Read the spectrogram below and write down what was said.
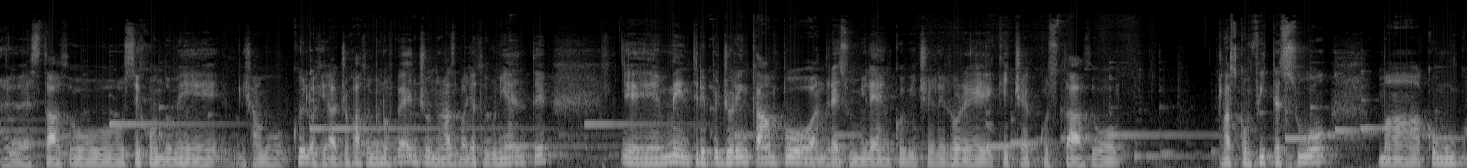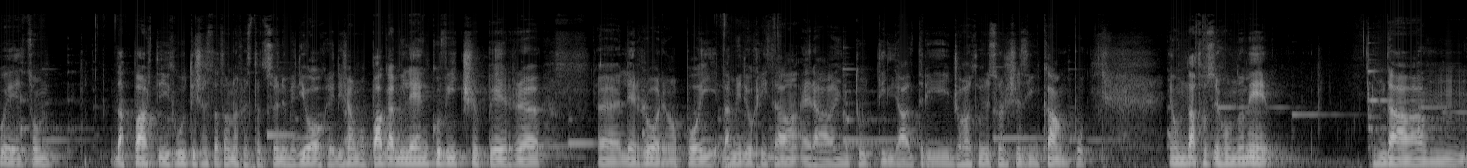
eh, è stato secondo me diciamo, quello che ha giocato meno peggio, non ha sbagliato niente. E, mentre il peggiore in campo andrei su Milenkovic, l'errore che ci è costato la sconfitta è suo, ma comunque insomma, da parte di tutti c'è stata una prestazione mediocre, diciamo paga Milenkovic per eh, l'errore, ma poi la mediocrità era in tutti gli altri giocatori sono scesi in campo. È un dato secondo me da, mm,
